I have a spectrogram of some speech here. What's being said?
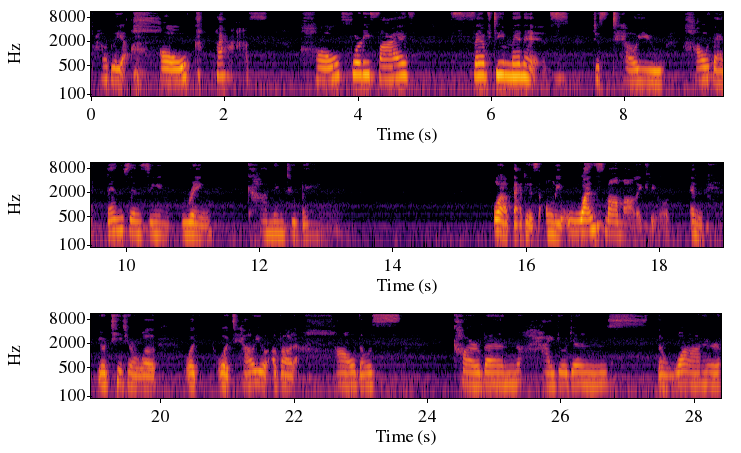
probably a whole class, whole 45, 50 minutes, just tell you how that benzene ring come into being. Well, that is only one small molecule, and your teacher will will, will tell you about how those carbon, hydrogens, the water,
